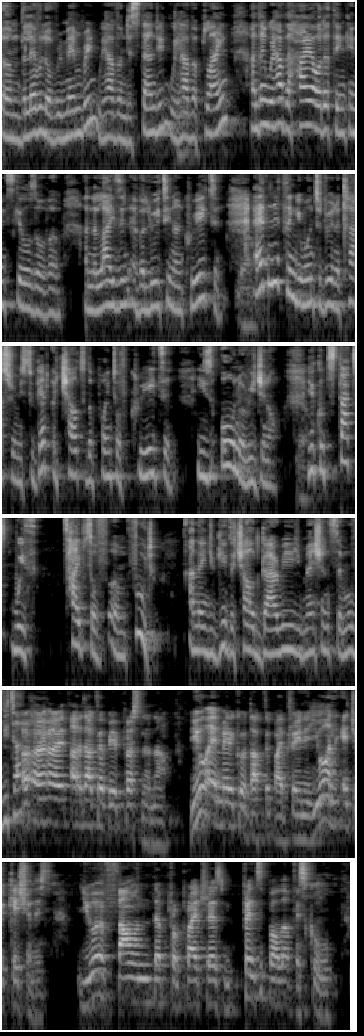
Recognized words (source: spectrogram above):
um, the level of remembering, we have understanding, we have applying, and then we have the higher order thinking skills of um, analyzing, evaluating, and creating. Anything you want to do in a classroom is to get a child to the point of creating his own original. You could start with types of um, food. And then you give the child Gary, you mentioned Semovita. Uh, uh, uh, Dr. Be personal now. You are a medical doctor by training. You are an educationist. You have found the proprietor's principal of a school.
